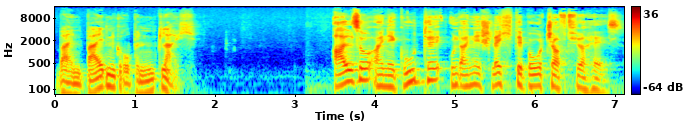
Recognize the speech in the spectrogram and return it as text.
war in beiden Gruppen gleich. Also eine gute und eine schlechte Botschaft für Häs.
